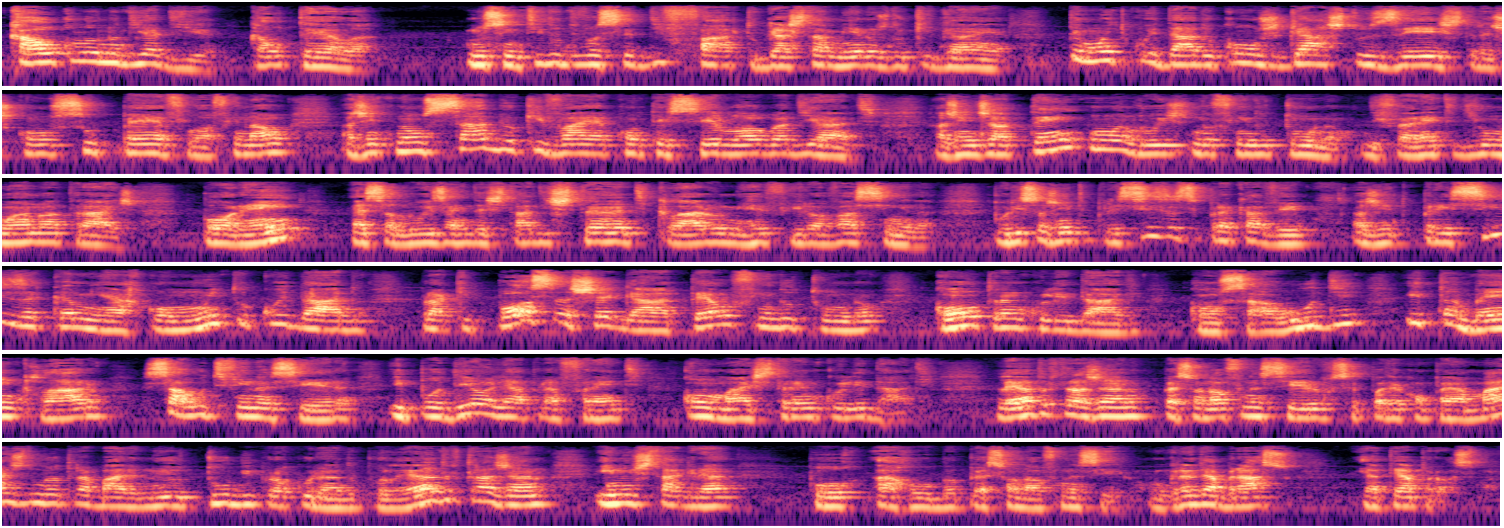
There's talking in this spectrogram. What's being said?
cálculo no dia a dia, cautela, no sentido de você de fato gastar menos do que ganha. Ter muito cuidado com os gastos extras, com o supérfluo, afinal a gente não sabe o que vai acontecer logo adiante. A gente já tem uma luz no fim do túnel, diferente de um ano atrás. Porém, essa luz ainda está distante, claro, eu me refiro à vacina. Por isso a gente precisa se precaver, a gente precisa caminhar com muito cuidado para que possa chegar até o fim do túnel com tranquilidade, com saúde e também, claro, saúde financeira e poder olhar para frente com mais tranquilidade. Leandro Trajano, personal financeiro, você pode acompanhar mais do meu trabalho no YouTube procurando por Leandro Trajano e no Instagram por arroba personal financeiro. Um grande abraço e até a próxima.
